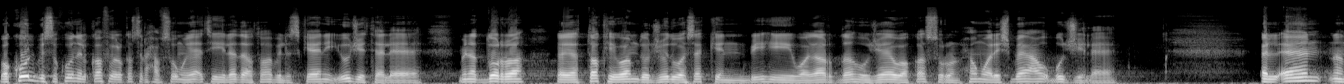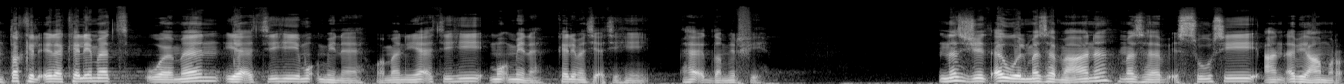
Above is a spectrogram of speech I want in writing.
وقل بسكون القاف والكسر حفصهم ويأتي لدى طه بالإسكان يجتلى. من الضرة كيتقي وامد الجود وسكن به ويرضه جا وكسر حم والإشباع بجلا. الآن ننتقل إلى كلمة ومن يأته مؤمنا ومن يأته مؤمنا كلمة يأته هاء الضمير فيه. نسجد أول مذهب معانا مذهب السوسي عن أبي عمرو.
